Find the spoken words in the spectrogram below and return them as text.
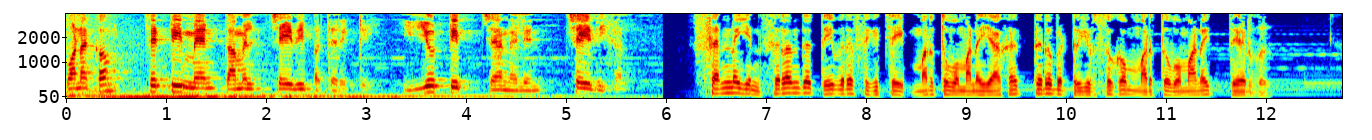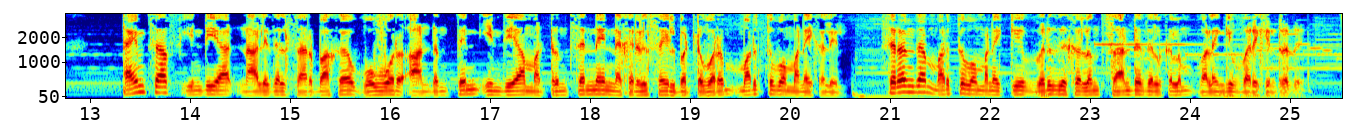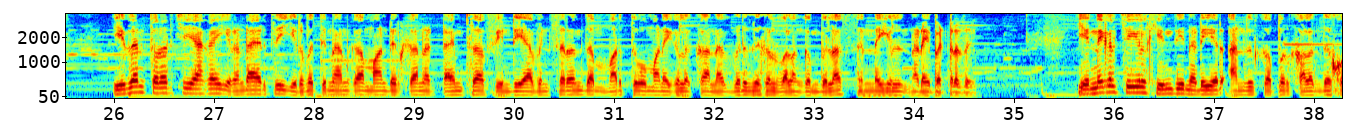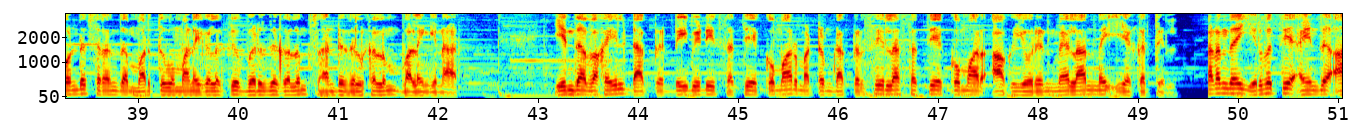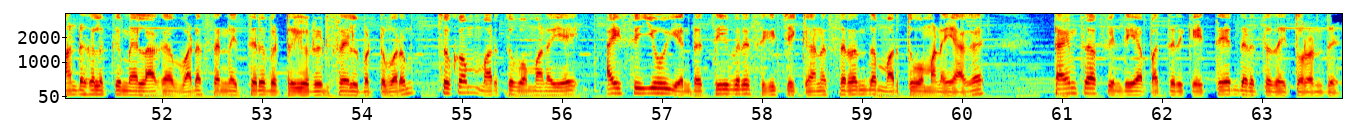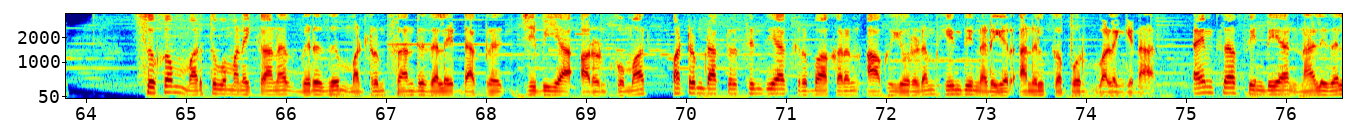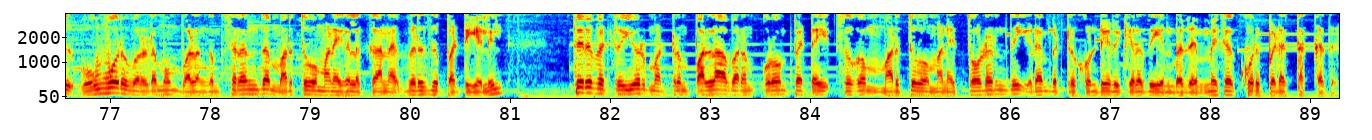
வணக்கம். City man Tamil செய்தி பத்திரிகை. யூடியூப் சேனலின் செய்திகள். சென்னையின் சிறந்த தீவிர சிகிச்சை மருத்துவமனையாக திருவெற்றியூர் சுகம் மருத்துவமனை தேர்வு. டைம்ஸ் ஆஃப் இந்தியா நாளிதழ் சார்பாக ஒவ்வொரு ஆண்டும் தென் இந்தியா மற்றும் சென்னை நகரில் செயல்பட்டு வரும் மருத்துவமனைகளில் சிறந்த மருத்துவமனைக்கு விருதுகளும் சான்றிதழ்களும் வழங்கி வருகின்றது. இதன் தொடர்ச்சியாக இரண்டாயிரத்தி இருபத்தி நான்காம் ஆண்டிற்கான டைம்ஸ் ஆஃப் இந்தியாவின் சிறந்த மருத்துவமனைகளுக்கான விருதுகள் வழங்கும் விழா சென்னையில் நடைபெற்றது. இந்நிகழ்ச்சியில் ஹிந்தி நடிகர் அனில் கபூர் கலந்து கொண்டு சிறந்த மருத்துவமனைகளுக்கு விருதுகளும் சான்றிதழ்களும் வழங்கினார். இந்த வகையில் டாக்டர் டிபிடி சத்யகுமார் மற்றும் டாக்டர் சீலா சத்யகுமார் ஆகியோரின் மேலாண்மை இயக்கத்தில் கடந்த இருபத்தி ஐந்து ஆண்டுகளுக்கு மேலாக வட சென்னை திருவெற்றியூரில் செயல்பட்டு வரும் சுகம் மருத்துவமனையை ஐசியு என்ற தீவிர சிகிச்சைக்கான சிறந்த மருத்துவமனையாக டைம்ஸ் ஆஃப் இந்தியா பத்திரிகை தேர்ந்தெடுத்ததைத் தொடர்ந்து சுகம் மருத்துவமனைக்கான விருது மற்றும் சான்றிதழை டாக்டர் ஜிபியா அருண்குமார் மற்றும் டாக்டர் சிந்தியா கிருபாகரன் ஆகியோரிடம் ஹிந்தி நடிகர் அனில் கபூர் வழங்கினார். டைம்ஸ் ஆஃப் இந்தியா நாளிதழ் ஒவ்வொரு வருடமும் வழங்கும் சிறந்த மருத்துவமனைகளுக்கான விருது பட்டியலில் திருவெற்றியூர் மற்றும் பல்லாவரம் குரோம்பேட்டை சுகம் மருத்துவமனை தொடர்ந்து இடம்பெற்றுக் கொண்டிருக்கிறது என்பது மிக குறிப்பிடத்தக்கது.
